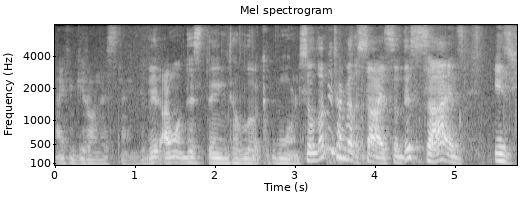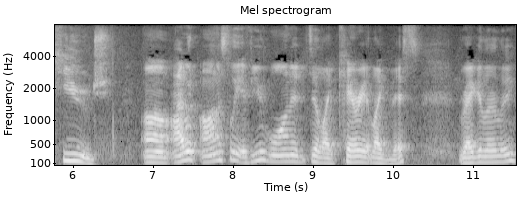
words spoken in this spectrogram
I can get on this thing. I want this thing to look worn. So let me talk about the size. So this size is huge. Um, I would honestly, if you wanted to like carry it like this regularly,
